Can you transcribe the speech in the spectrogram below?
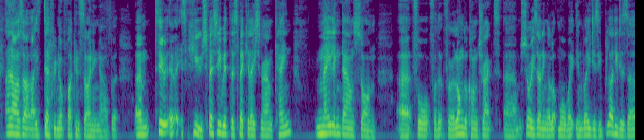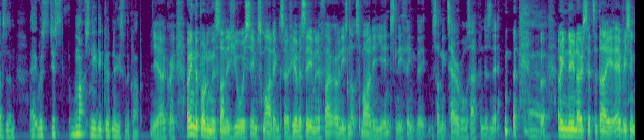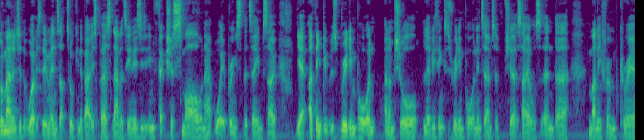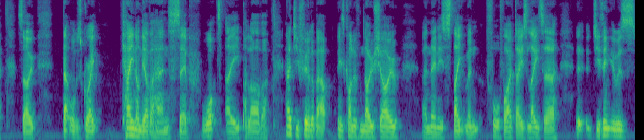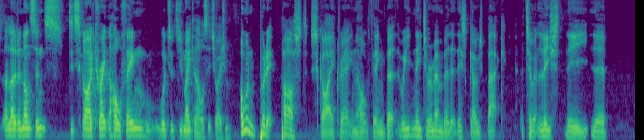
I was like, he's definitely not fucking signing now. But um, it's huge, especially with the speculation around Kane nailing down Son. Uh, for for the, for a longer contract. Um, I'm sure he's earning a lot more in wages. He bloody deserves them. It was just much needed good news for the club. Yeah, I agree. I think the problem with Son is you always see him smiling. So if you ever see him in a photo and he's not smiling, you instantly think that something terrible has happened, isn't it? Yeah. but, I mean, Nuno said today every single manager that works with him ends up talking about his personality and his infectious smile and how, what it brings to the team. So yeah, I think it was really important, and I'm sure Levy thinks it's really important in terms of shirt sales and uh, money from Korea. So that was great. Kane, on the other hand, Seb, what a palaver. How do you feel about his kind of no show and then his statement four or five days later? Uh, do you think it was a load of nonsense? Did Sky create the whole thing? What did you make of the whole situation? I wouldn't put it past Sky creating the whole thing, but we need to remember that this goes back to at least the the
